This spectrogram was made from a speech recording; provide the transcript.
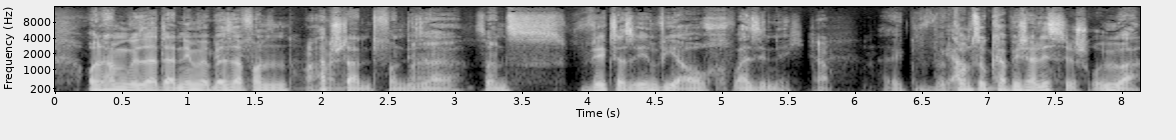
und haben gesagt, da nehmen wir besser von Abstand von dieser, sonst wirkt das irgendwie auch, weiß ich nicht. Ja. Äh, kommt so kapitalistisch rüber.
